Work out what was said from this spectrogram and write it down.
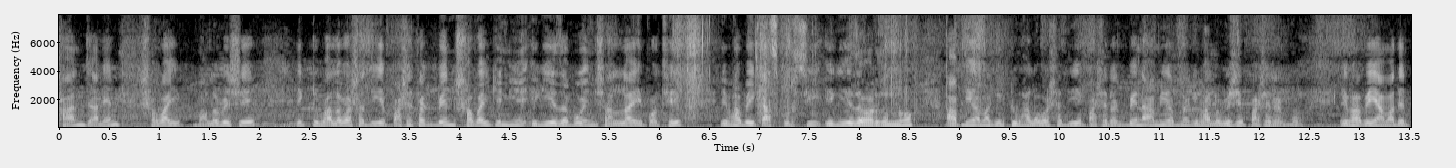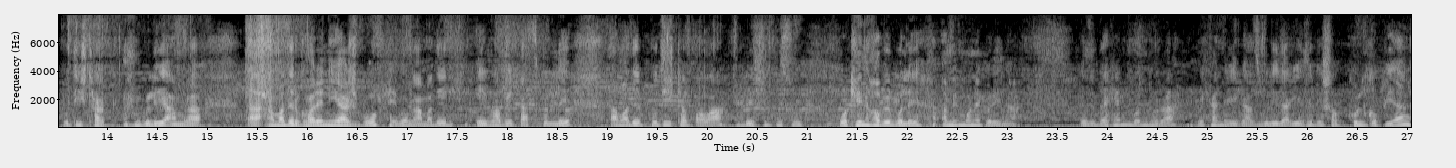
খান, জানেন। সবাই ভালোবেসে, একটু ভালোবাসা দিয়ে পাশে থাকবেন। সবাইকে নিয়ে এগিয়ে যাব ইনশাল্লাহ এ পথে। এভাবেই কাজ করছি, এগিয়ে যাওয়ার জন্য। আপনি আমাকে একটু ভালোবাসা দিয়ে পাশে রাখবেন আমি আপনাকে ভালোবেসে পাশে রাখব। এভাবেই আমাদের প্রতিষ্ঠানগুলি আমরা আমাদের ঘরে নিয়ে আসব এবং আমাদের এইভাবে কাজ করলে আমাদের প্রতিষ্ঠা পাওয়া বেশি কিছু কঠিন হবে বলে আমি মনে করি না। এই যে দেখেন বন্ধুরা, এখানে এই গাছগুলি লাগিয়েছে, এটি সব ফুলকপি হ্যাঁ?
